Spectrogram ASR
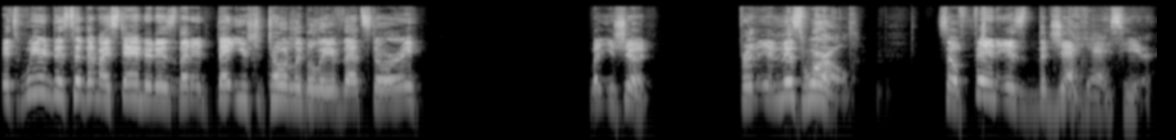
It's weird to say that my standard is that it, that you should totally believe that story, but you should. For in this world, so Finn is the jackass here.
